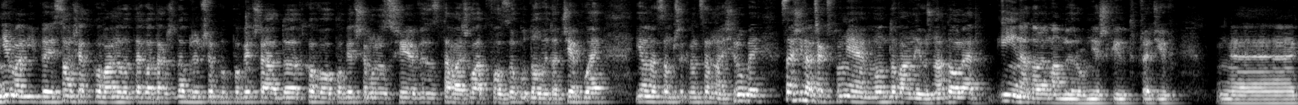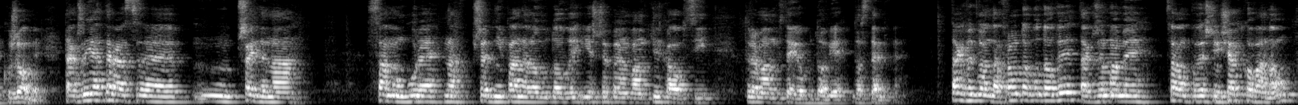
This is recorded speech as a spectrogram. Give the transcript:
nie ma lipy, są siatkowane do tego, także dobry przepływ powietrza, dodatkowo powietrze może się wydostawać łatwo z obudowy to ciepłe i one są przykręcane na śruby. Zasilacz, jak wspomniałem, montowany już na dole i na dole mamy również filtr przeciw e, kurzowy. Także ja teraz e, przejdę na samą górę, na przedni panel obudowy i jeszcze powiem Wam kilka opcji, które mamy w tej obudowie dostępne. Tak wygląda front obudowy, także mamy całą powierzchnię siatkowaną.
